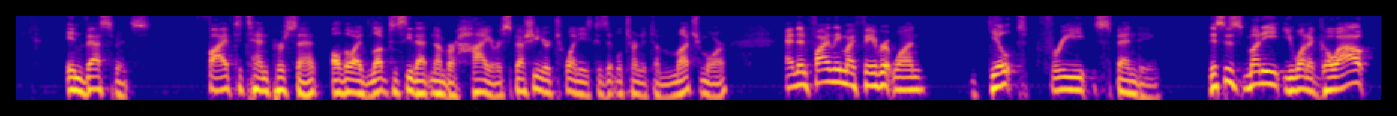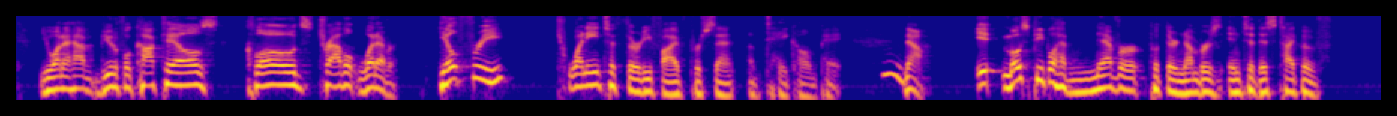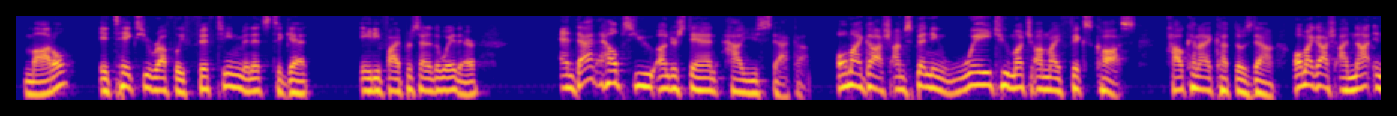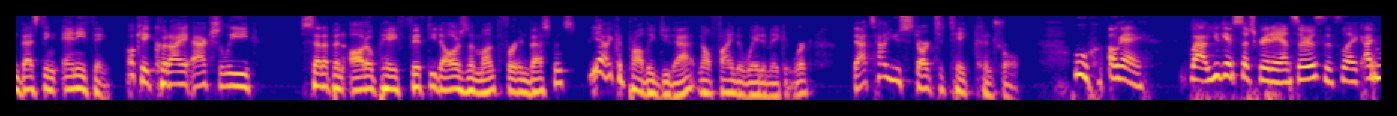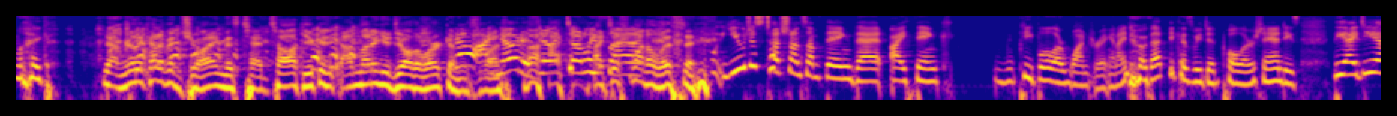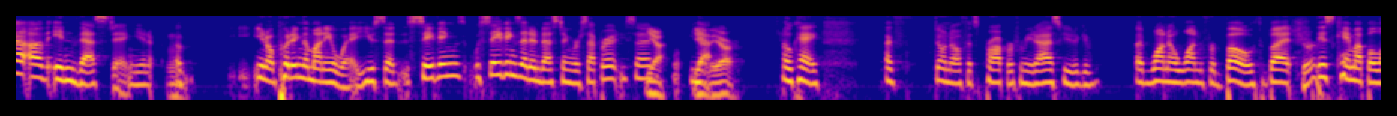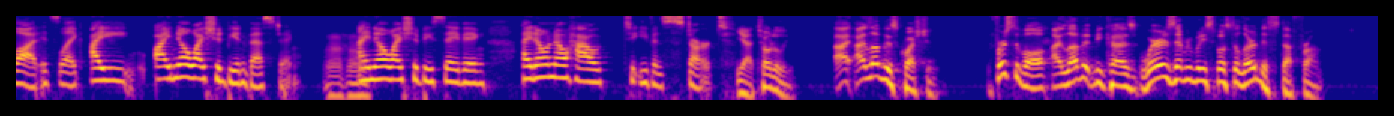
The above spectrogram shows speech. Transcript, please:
Investments, five to 10%, although I'd love to see that number higher, especially in your 20s, because it will turn into much more. And then finally, my favorite one guilt free spending. This is money you want to go out, you want to have beautiful cocktails, clothes, travel, whatever. Guilt free, 20 to 35% of take home pay. Hmm. Now, it, most people have never put their numbers into this type of model. It takes you roughly 15 minutes to get 85% of the way there. And that helps you understand how you stack up. Oh my gosh, I'm spending way too much on my fixed costs. How can I cut those down? Oh my gosh, I'm not investing anything. Okay, could I actually set up an auto pay $50 a month for investments? Yeah, I could probably do that and I'll find a way to make it work. That's how you start to take control. Ooh, okay. Wow, you give such great answers. It's like I'm like Yeah, I'm really kind of enjoying this TED talk. You can I'm letting you do all the work on no, this one. I noticed. You're like totally I, I just want to listen. You just touched on something that I think people are wondering and I know that because we did polar shandies. The idea of investing, you know, mm. of you know, putting the money away. You said savings, savings and investing were separate. You said, yeah, yeah, yeah they are. Okay, I don't know if it's proper for me to ask you to give a 101 for both, but sure. this came up a lot. It's like I I know I should be investing. Mm-hmm. I know I should be saving. I don't know how to even start. Yeah, totally. I, I love this question. First of all, I love it because where is everybody supposed to learn this stuff from?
